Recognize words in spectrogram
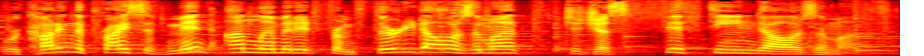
We're cutting the price of Mint Unlimited from $30 a month to just $15 a month.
